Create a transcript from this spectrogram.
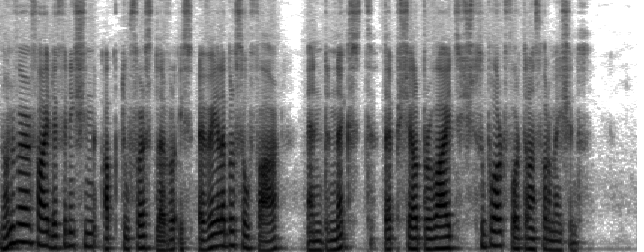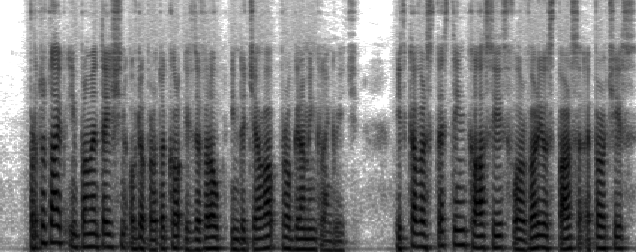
Non-verified definition up to first level is available so far and the next step shall provide support for transformations. Prototype implementation of the protocol is developed in the Java programming language. It covers testing classes for various parser approaches,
